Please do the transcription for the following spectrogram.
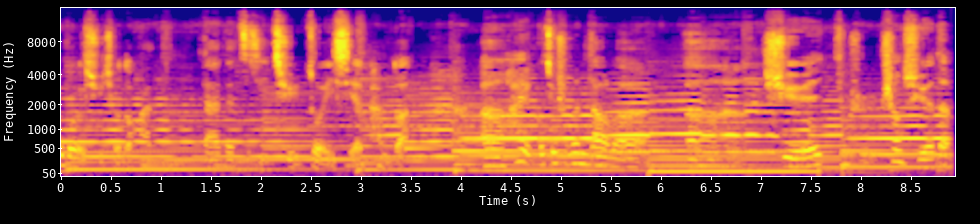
如果有需求的话，大家再自己去做一些判断。嗯，还有一个就是问到了，呃。学就是上学的，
